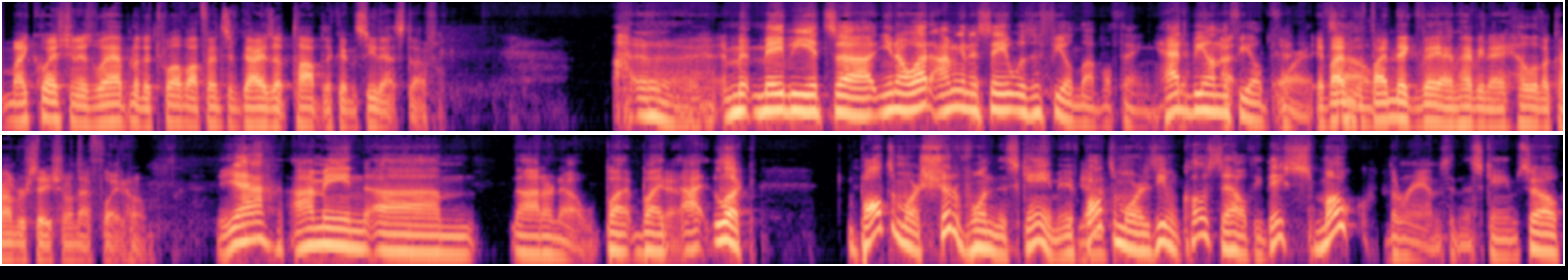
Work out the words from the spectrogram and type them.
My question is what happened to the 12 offensive guys up top that couldn't see that stuff? Uh, maybe it's uh, you know what? I'm gonna say it was a field level thing. Had to be on the field for it. If I'm if I'm McVay, I'm having a hell of a conversation on that flight home. yeah, I mean, um, I don't know, but but Yeah. I look. Baltimore should have won this game. If Yeah. Baltimore is even close to healthy, they smoke the Rams in this game. So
